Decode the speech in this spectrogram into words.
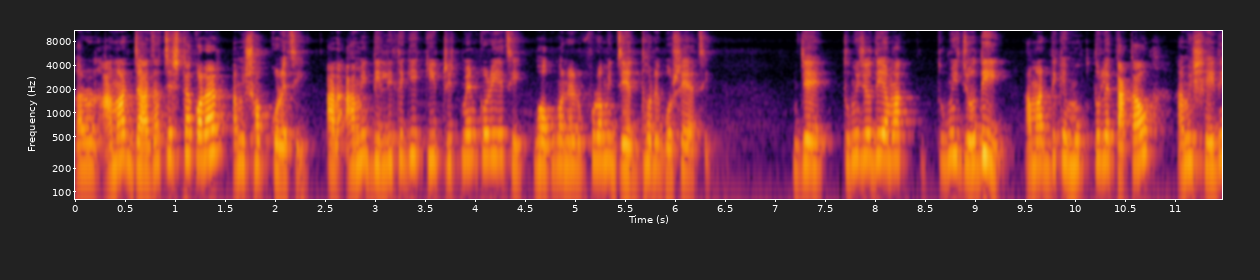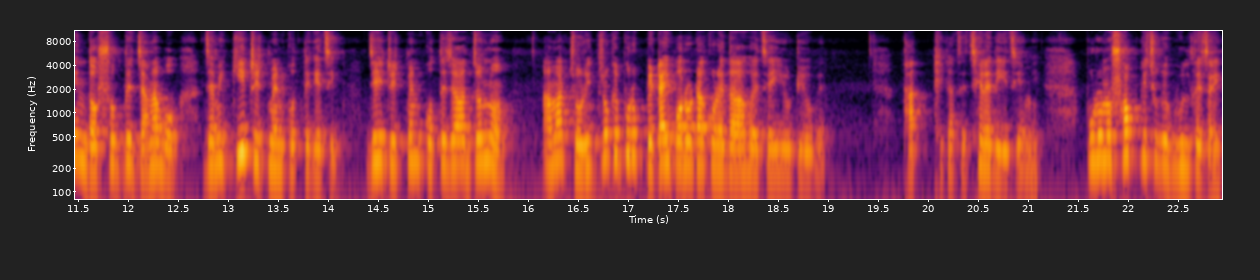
কারণ আমার যা যা চেষ্টা করার আমি সব করেছি। আর আমি দিল্লিতে গিয়ে কী ট্রিটমেন্ট করিয়েছি, ভগবানের উপর আমি জেদ ধরে বসে আছি। যে তুমি যদি আমার তুমি যদি আমার দিকে মুখ তুলে তাকাও, আমি সেই দিন দর্শকদের জানাব যে আমি কি ট্রিটমেন্ট করতে গেছি। যেই ট্রিটমেন্ট করতে যাওয়ার জন্য আমার চরিত্রকে পুরো পেটাই পরোটা করে দেওয়া হয়েছে ইউটিউবে। থাক, ঠিক আছে, ছেড়ে দিয়েছি আমি। পুরনো সব কিছুকে ভুলতে চাই।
